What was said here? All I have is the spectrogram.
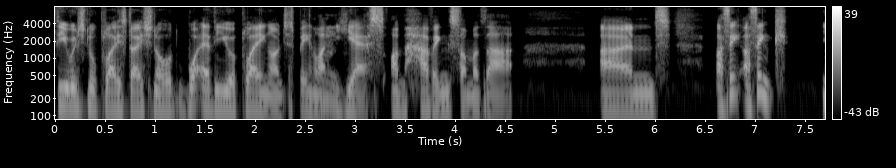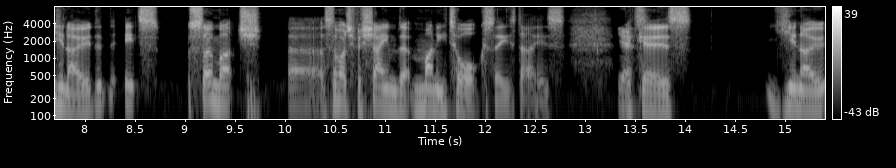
the original PlayStation or whatever you were playing on, just being like, mm. "Yes, I'm having some of that." And I think I think you know it's so much uh, so much of a shame that money talks these days yes. because you know,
